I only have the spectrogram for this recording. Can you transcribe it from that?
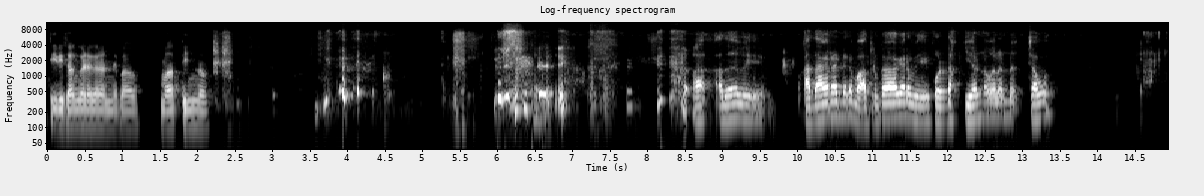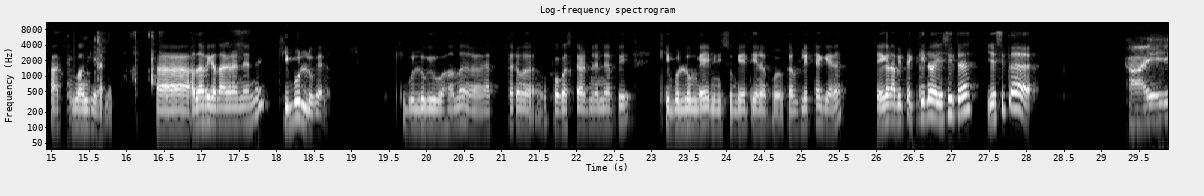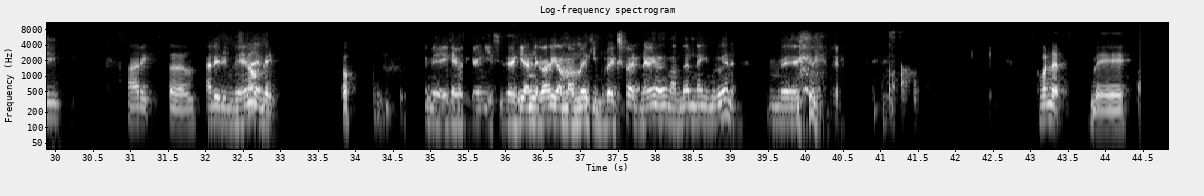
තිරි සංගඩ කරන්න බව මාත් ඉන්නවා. අද මේ කතා කරන්නට මාතෘකා කර මේ පොඩ්ඩක් කියන්න වලන්න චමෝත් වන් කියන්න අද අපි කතා කරන්න එන්නේ කිබුල්ලු ගැන. කිබුල්ලු කිව්හම ඇත්තරම ෆෝකස් කරන්න අපි කිබුල්ලුන්ගේ මිනිස්සුන්ගේ තියෙන කම්පලිට්ට ගැන. ඒකට අපිත් එක්කින්න යසිත. යසිත! හයි හරි. හරි මේ ඉසිත කියන්න කාරික මම කිමුල එක්ස්පට් න මන්දන්න කිමුලගෙන මේ කවන්න මේ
